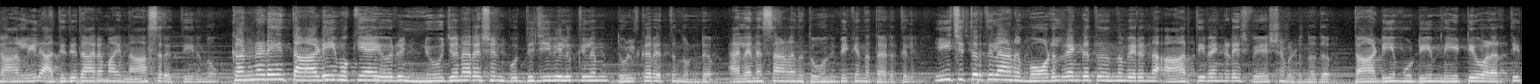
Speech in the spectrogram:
ചാർലിയിൽ അതിഥി താരമായി നാസർ എത്തിയിരുന്നു. കണ്ണടയും താടിയും ഒക്കെയായി ഒരു ന്യൂ ജനറേഷൻ ബുദ്ധിജീവി ലുക്കിലും ദുൽഖർ എത്തുന്നുണ്ട്. അലനസ് ആണെന്ന് തോന്നിപ്പിക്കുന്ന തരത്തിൽ. ഈ ചിത്രത്തിലാണ് മോഡൽ രംഗത്ത് നിന്നും വരുന്ന ആർത്തി വെങ്കടേഷ് വേഷമിടുന്നത് താടിയും മുടിയും നീട്ടി വളർത്തി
